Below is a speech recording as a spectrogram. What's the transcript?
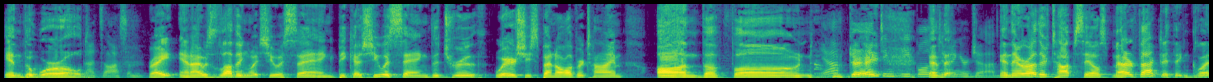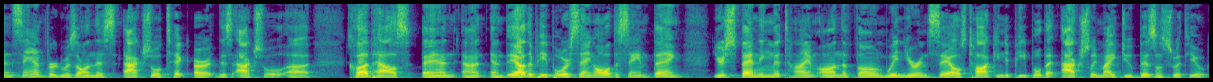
in the world. That's awesome. Right? And I was loving what she was saying because she was saying the truth. Where she spent all of her time? On the phone. Yeah, okay? connecting people and doing the, her job. And there are other top sales. Matter of fact, I think Glenn Sanford was on this actual tick or this actual uh, Clubhouse, and uh, and the other people were saying all the same thing. You're spending the time on the phone when you're in sales, talking to people that actually might do business with you.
